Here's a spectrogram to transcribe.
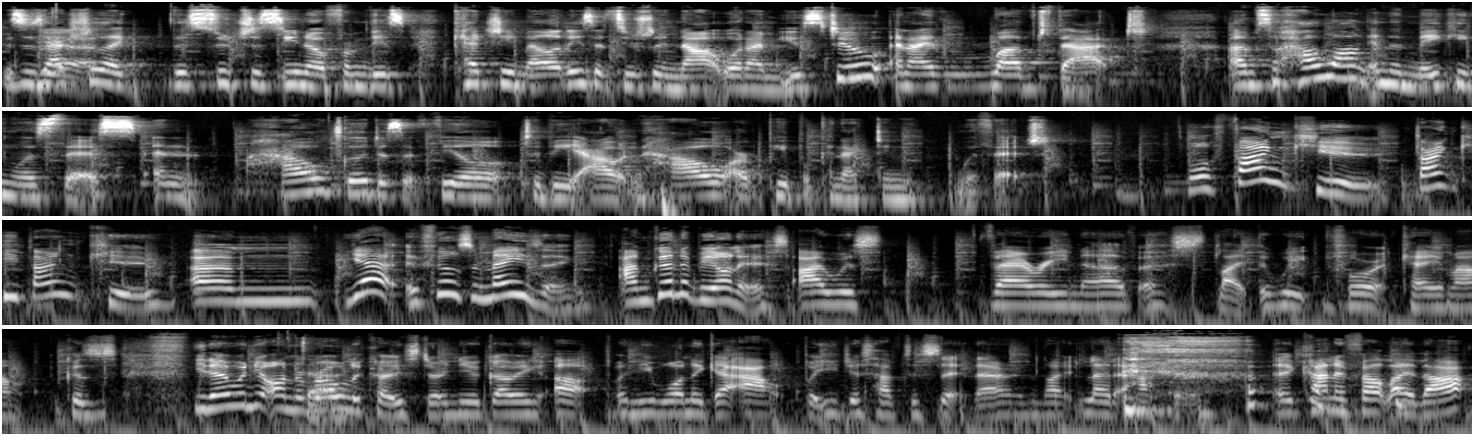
This is Yeah. actually like this switches, you know, from these catchy melodies. It's usually not what I'm used to, and I loved that. Um, so how long in the making was this, and how good does it feel to be out, and how are people connecting with it? Well, thank you, thank you, thank you. Um, yeah, it feels amazing. I'm gonna be honest. I was very nervous like the week before it came out because you know when you're on a Duh. roller coaster and you're going up and you want to get out but you just have to sit there and like let it happen it kind of felt like that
